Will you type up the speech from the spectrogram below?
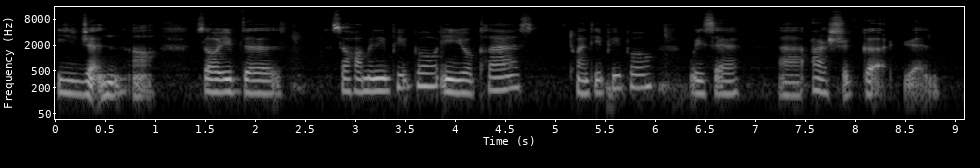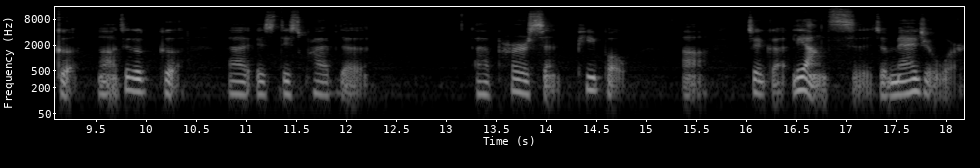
一人啊。So if the so how many people in your class? Twenty people. We say 啊二十个人个啊这个个呃 is describe the a person people 啊这个量词就 major word.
